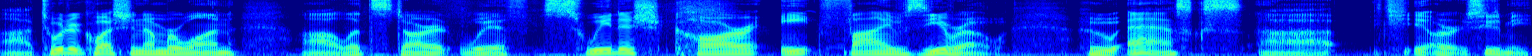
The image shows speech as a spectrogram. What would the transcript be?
Uh, Twitter question number one. Uh, let's start with Swedish Car 850 who asks, uh, or excuse me,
